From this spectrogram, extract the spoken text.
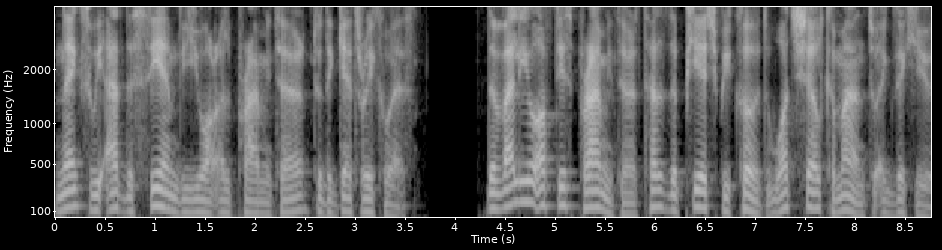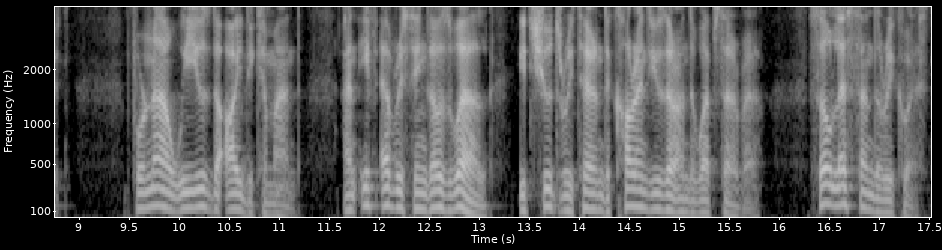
Next we add the cmd URL parameter to the get request. The value of this parameter tells the PHP code what shell command to execute. For now we use the id command and if everything goes well, it should return the current user on the web server. So let's send the request.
